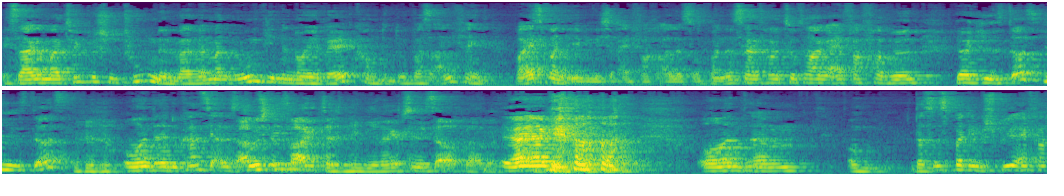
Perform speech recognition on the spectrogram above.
ich sage mal, typischen Tugenden, weil wenn man irgendwie in eine neue Welt kommt und irgendwas anfängt, weiß man eben nicht einfach alles und man ist halt heutzutage einfach verwirrt, ja, hier ist das, hier ist das und äh, du kannst ja alles Da durchlesen. Fragezeichen hingehen, dann gibt es die nächste Aufgabe. Ja, ja, genau. Und, ähm, und das ist bei dem Spiel einfach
